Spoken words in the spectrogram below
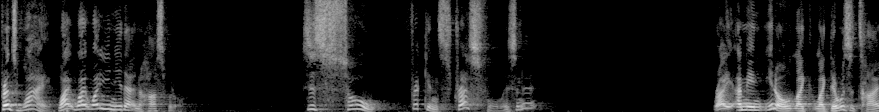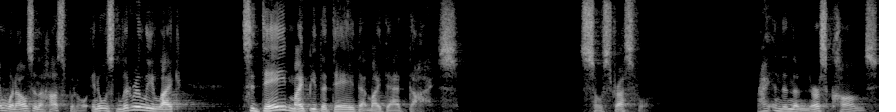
Friends, why? Why, why, why do you need that in a hospital? This is so freaking stressful, isn't it? Right? I mean, you know, like, like there was a time when I was in the hospital, and it was literally like, today might be the day that my dad dies. So stressful. Right? And then the nurse comes,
